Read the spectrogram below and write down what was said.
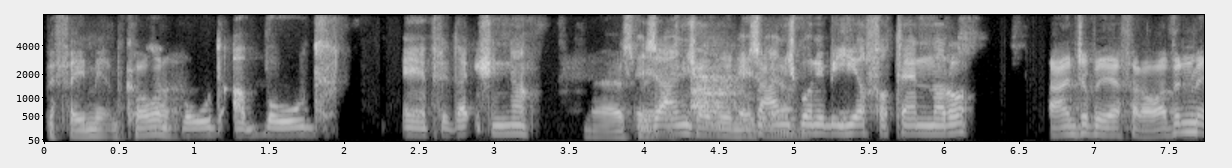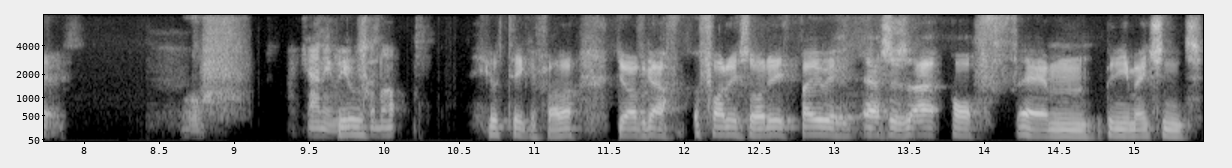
Be fine, mate. I'm calling a bold, a bold uh, prediction now. Nah, Is mate, Ange, is Ange going to be here for 10 in a row? Ange will be there for eleven, mate. Oof, I can't even wait for that. He'll take it further. Do I've got a funny story. By the way, this is off um, when you mentioned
